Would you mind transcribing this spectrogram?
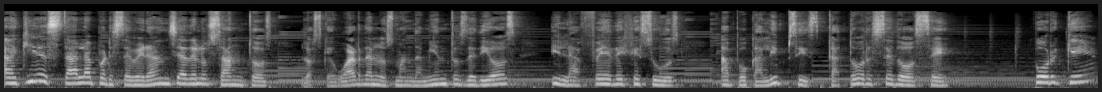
Aquí está la perseverancia de los santos, los que guardan los mandamientos de Dios y la fe de Jesús. Apocalipsis 14:12. Porque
